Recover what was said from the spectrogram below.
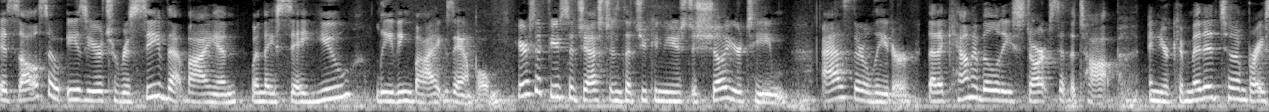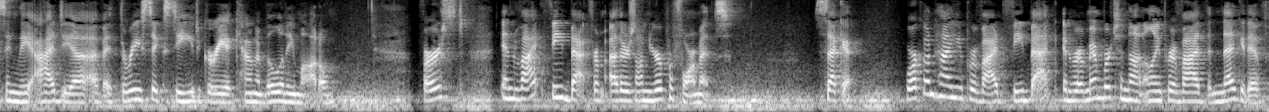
It's also easier to receive that buy in when they say you leading by example. Here's a few suggestions that you can use to show your team as their leader that accountability starts at the top and you're committed to embracing the idea of a 360 degree accountability model. First, invite feedback from others on your performance. Second, Work on how you provide feedback and remember to not only provide the negative,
